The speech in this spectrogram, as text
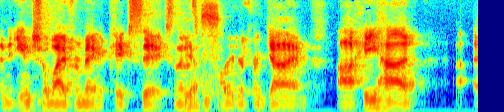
an inch away from being a pick six. And then yes. it's a completely different game. Uh, he had. Uh,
